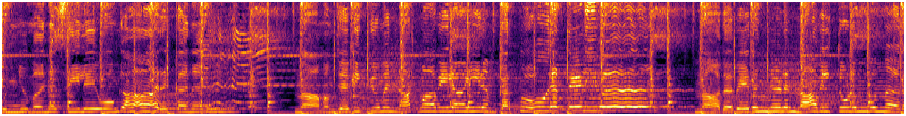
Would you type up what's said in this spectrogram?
കുഞ്ഞു മനസ്സിലെ ഓങ്കാരക്കനവ്. നാമം ജപിക്കുമെൻ ആത്മാവിലായിരം കർപ്പൂര തെളിവ് നാദവേദങ്ങളെ നാവിൽ തുളുമ്പുന്നതയ്യാനിൻ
